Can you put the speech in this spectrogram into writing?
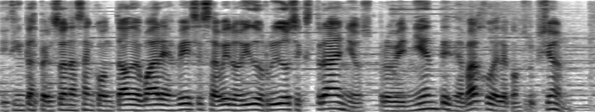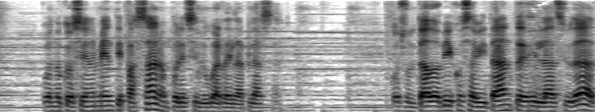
Distintas personas han contado varias veces haber oído ruidos extraños provenientes de abajo de la construcción, cuando ocasionalmente pasaron por ese lugar de la plaza. Consultados viejos habitantes de la ciudad,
